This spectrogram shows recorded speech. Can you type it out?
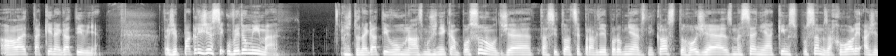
ale taky negativně. Takže pak, když si uvědomíme, že to negativum nás může někam posunout, že ta situace pravděpodobně vznikla z toho, že jsme se nějakým způsobem zachovali a že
